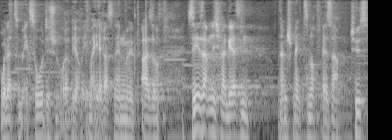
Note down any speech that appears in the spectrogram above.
oder zum exotischen oder wie auch immer ihr das nennen mögt. Also Sesam nicht vergessen, dann schmeckt es noch besser. Tschüss.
